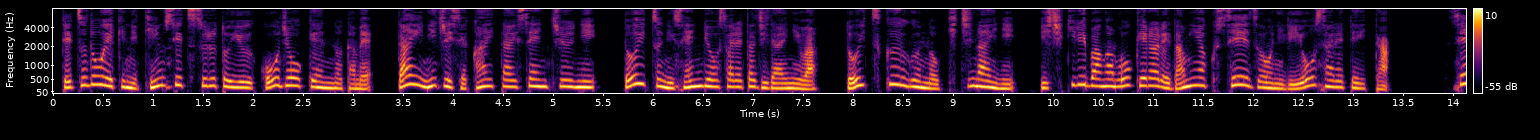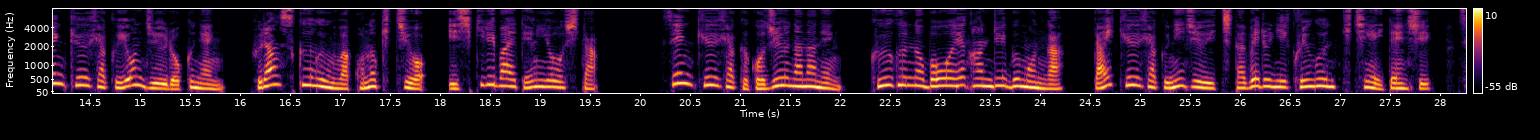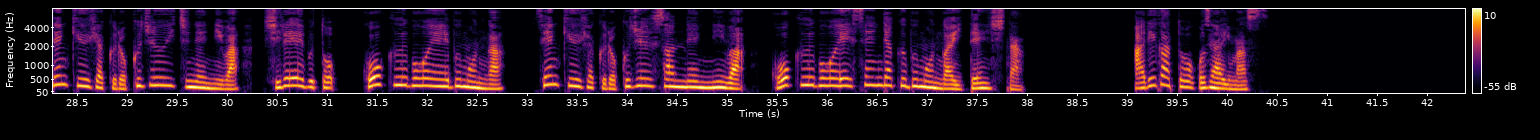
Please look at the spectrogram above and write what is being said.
鉄道駅に近接するという好条件のため、第二次世界大戦中にドイツに占領された時代には、ドイツ空軍の基地内に石切り場が設けられ弾薬製造に利用されていた。1946年、フランス空軍はこの基地を石切り場へ転用した。1957年、空軍の防衛管理部門が第921タベルニ空軍基地へ移転し、1961年には司令部と航空防衛部門が、1963年には航空防衛戦略部門が移転した。ありがとうございます。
